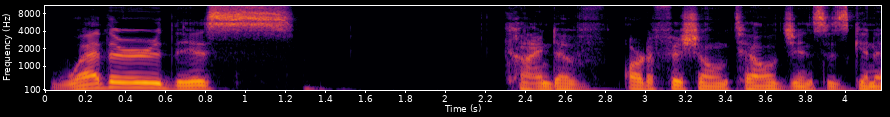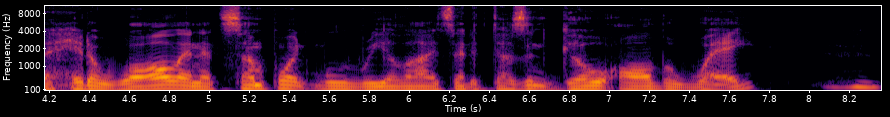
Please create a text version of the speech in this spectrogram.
whether this kind of artificial intelligence is going to hit a wall, and at some point we'll realize that it doesn't go all the way. Mhm.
